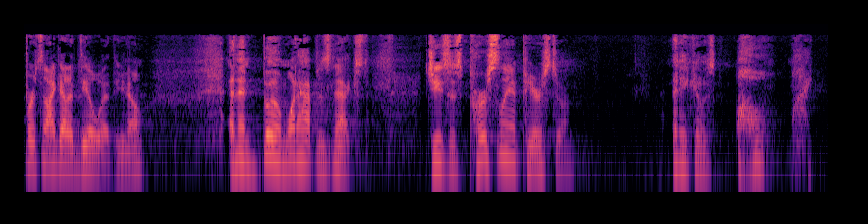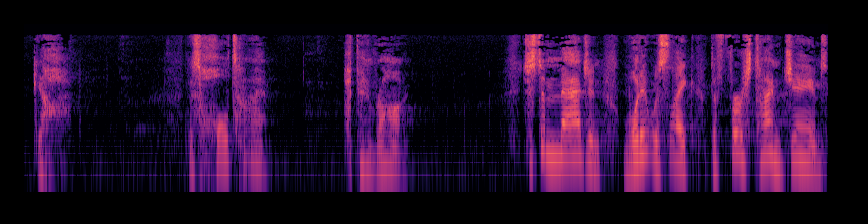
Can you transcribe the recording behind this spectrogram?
person I got to deal with, you know? And then, boom, what happens next? Jesus personally appears to him, and he goes, Oh my God, this whole time, I've been wrong. Just imagine what it was like the first time James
